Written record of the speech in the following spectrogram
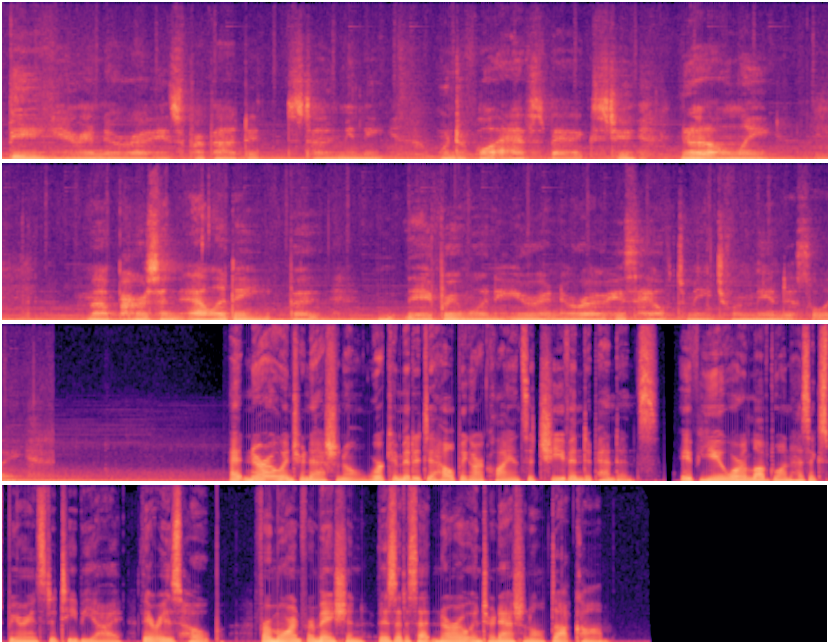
Being here in Neuro has provided so many wonderful aspects to not only my personality, but everyone here at Neuro has helped me tremendously. At Neuro International, we're committed to helping our clients achieve independence. If you or a loved one has experienced a TBI, there is hope. For more information, visit us at neurointernational.com.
